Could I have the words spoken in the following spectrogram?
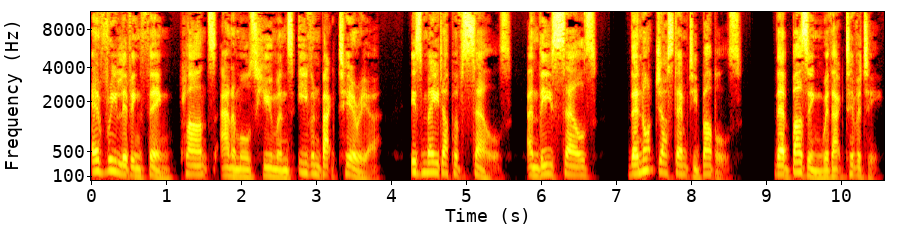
Every living thing, plants, animals, humans, even bacteria, is made up of cells, and these cells, they're not just empty bubbles. They're buzzing with activity,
